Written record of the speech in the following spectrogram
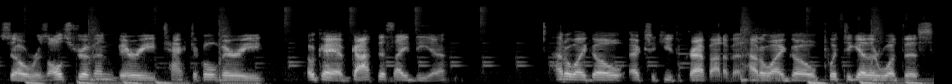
So results driven, very tactical, very okay, I've got this idea. How do I go execute the crap out of it? How do I go put together what this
